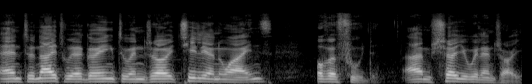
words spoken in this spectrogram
And tonight we are going to enjoy Chilean wines over food. I'm sure you will enjoy.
